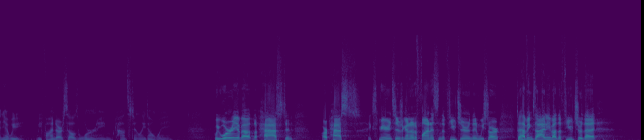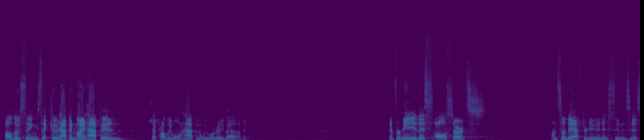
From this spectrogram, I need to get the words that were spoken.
And yet we, we find ourselves worrying constantly, don't we? We worry about the past and our past experiences are going to define us in the future, and then we start to have anxiety about the future that all those things that could happen might happen that probably won't happen, we worry about. And for me, this all starts on Sunday afternoon as soon as this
